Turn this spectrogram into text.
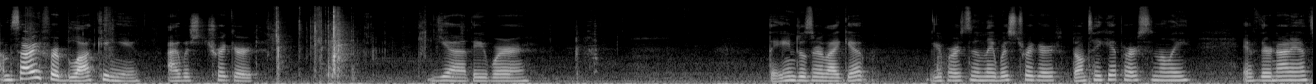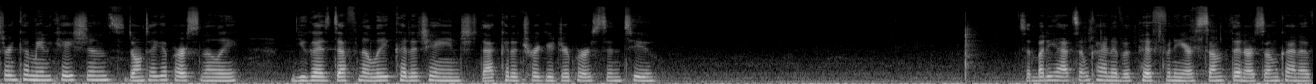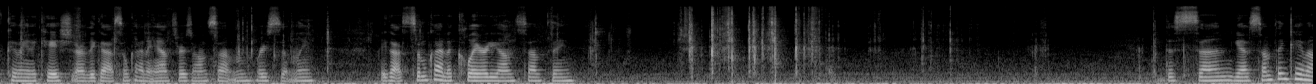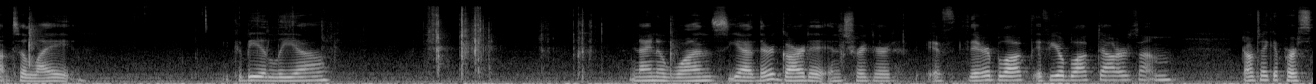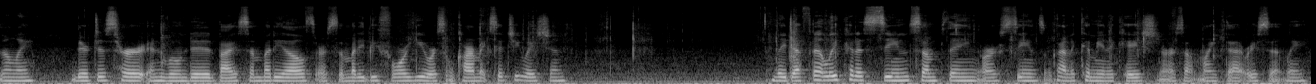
I'm sorry for blocking you. I was triggered. Yeah, they were. The angels are like, yep, your person they was triggered. Don't take it personally. If they're not answering communications, don't take it personally. You guys definitely could have changed. That could have triggered your person too. Somebody had some kind of epiphany or something, or some kind of communication, or they got some kind of answers on something recently. They got some kind of clarity on something. The sun, yes, yeah, something came out to light. It could be a Leo. Nine of Wands, yeah, they're guarded and triggered. If they're blocked, if you're blocked out or something, don't take it personally. They're just hurt and wounded by somebody else or somebody before you or some karmic situation. They definitely could have seen something or seen some kind of communication or something like that recently.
